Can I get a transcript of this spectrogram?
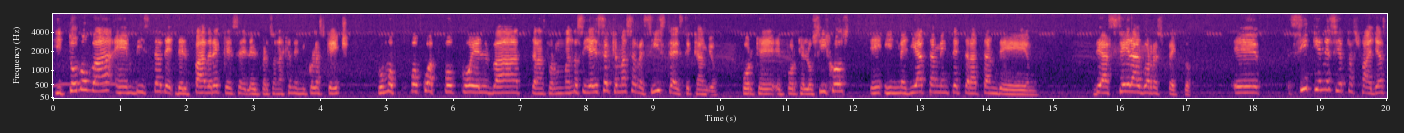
y todo va en vista de- del padre, que es el, el personaje de Nicolas Cage, como poco a poco él va transformándose y es el que más se resiste a este cambio, porque, porque los hijos eh, inmediatamente tratan de, de hacer algo al respecto. Eh, sí tiene ciertas fallas,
